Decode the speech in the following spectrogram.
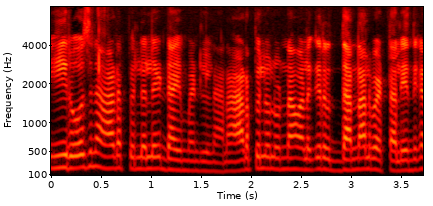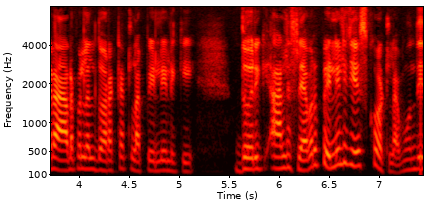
ఈ రోజున ఆడపిల్లలే డైమండ్లు నాన్న. ఆడపిల్లలు ఉన్న వాళ్ళకి దండాలు పెట్టాలి. ఎందుకంటే ఆడపిల్లలు దొరకట్లా పెళ్ళిళ్ళకి. దొరికి వాళ్ళు అసలు ఎవరు పెళ్ళిళ్ళు చేసుకోవట్లే. ముందు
